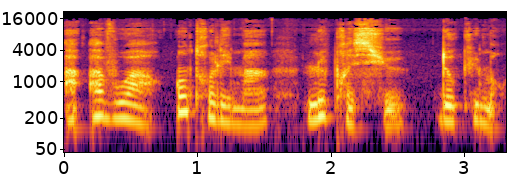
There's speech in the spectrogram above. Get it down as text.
à avoir entre les mains le précieux document.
